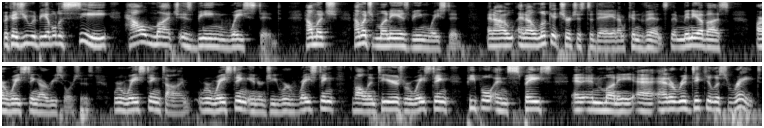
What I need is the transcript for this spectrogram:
because you would be able to see how much is being wasted, how much how much money is being wasted. And I and I look at churches today and I'm convinced that many of us are wasting our resources. We're wasting time. We're wasting energy. We're wasting volunteers. We're wasting people and space and, and money at, at a ridiculous rate.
